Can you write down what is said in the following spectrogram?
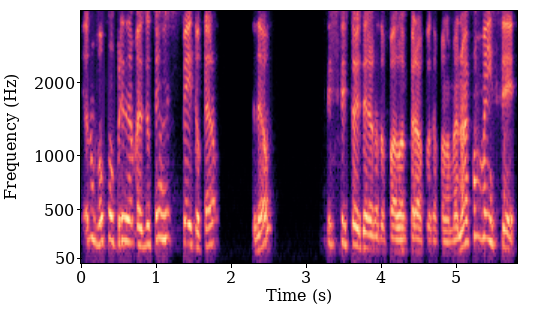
eu não vou cumprir, né, mas eu tenho respeito. Eu quero, entendeu? sei se vocês estão entendendo o que eu estou falando, o que o Rafa está falando, mas não é convencer.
